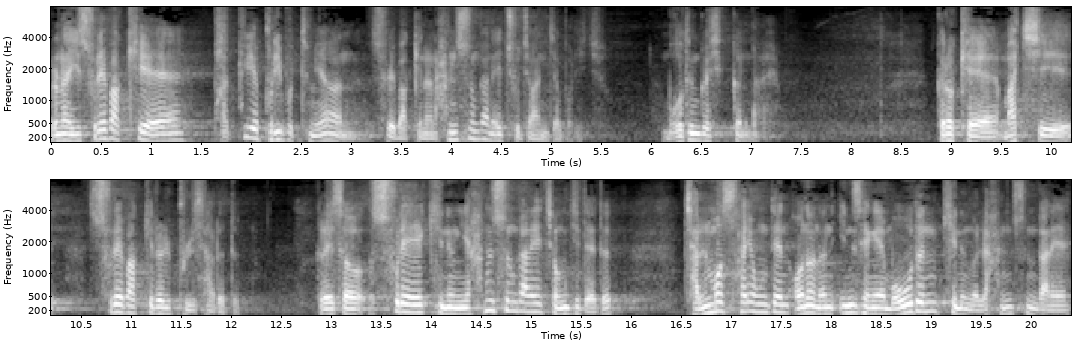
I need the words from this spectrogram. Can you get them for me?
그러나 이 수레바퀴에 바퀴에 불이 붙으면 수레바퀴는 한순간에 주저앉아 버리죠. 모든 것이 끝나요. 그렇게 마치 수레바퀴를 불사르듯 그래서 수레의 기능이 한순간에 정지되듯 잘못 사용된 언어는 인생의 모든 기능을 한순간에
